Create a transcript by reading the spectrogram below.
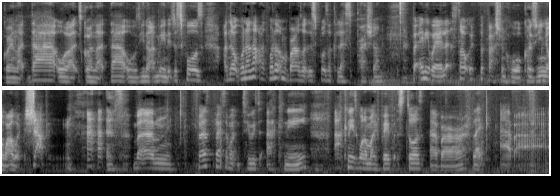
going like that or like it's going like that or you know what I mean. It just feels I know when I'm not when I'm on brows like this feels like less pressure. But anyway, let's start with the fashion haul because you know I went shopping. but um first place I went to is Acne. Acne is one of my favorite stores ever, like ever.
